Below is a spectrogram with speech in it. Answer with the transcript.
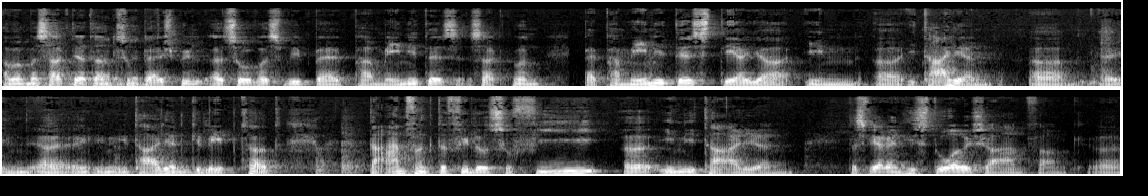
Aber man sagt ja dann zum Beispiel äh, sowas wie bei Parmenides, sagt man, bei Parmenides, der ja in äh, Italien, in, äh, in, Italien gelebt hat, der Anfang der Philosophie äh, in Italien. Das wäre ein historischer Anfang. Äh,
